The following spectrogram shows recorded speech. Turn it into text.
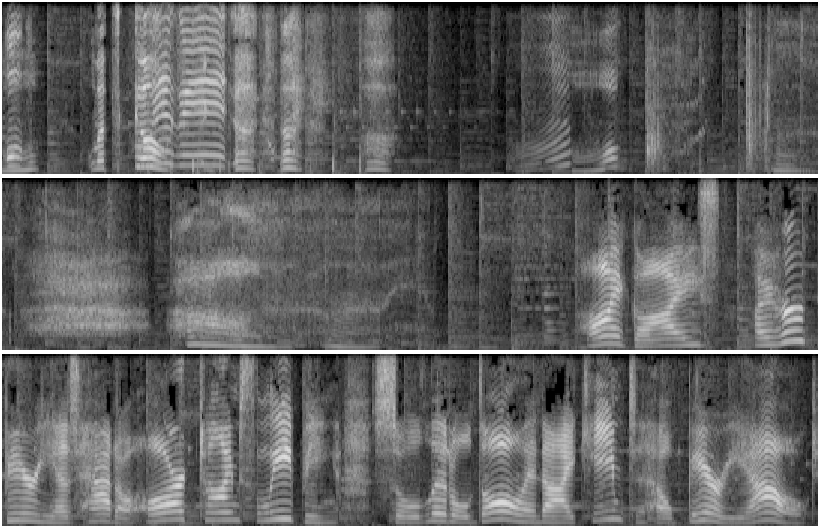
Oh, let's go. is it? Uh, uh, Hmm? oh, Hi, guys. I heard Barry has had a hard time sleeping, so Little Doll and I came to help Barry out.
